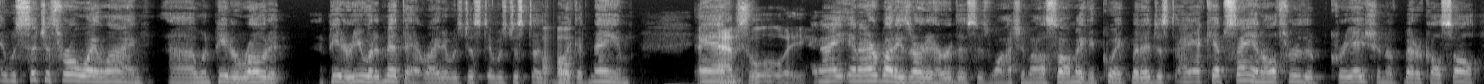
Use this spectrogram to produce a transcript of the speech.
it was such a throwaway line uh, when Peter wrote it. Peter, you would admit that, right? It was just it was just a, oh, like a name. And, absolutely. And I and everybody's already heard this who's watching. I'll, so I'll make it quick. But I just I, I kept saying all through the creation of Better Call Saul,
